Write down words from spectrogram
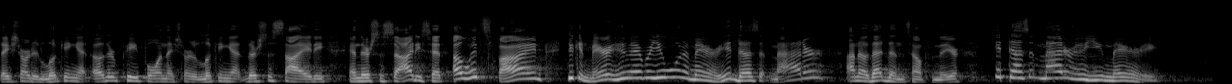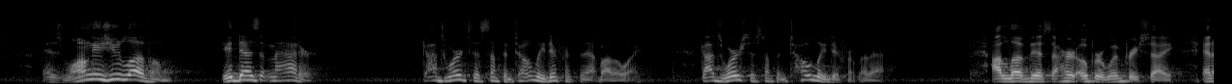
they started looking at other people, and they started looking at their society, and their society said, oh, it's fine. You can marry whoever you want to marry. It doesn't matter. I know that doesn't sound familiar. It doesn't matter who you marry. As long as you love them, it doesn't matter. God's word says something totally different than that, by the way. God's word says something totally different by that. I love this. I heard Oprah Winfrey say, and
